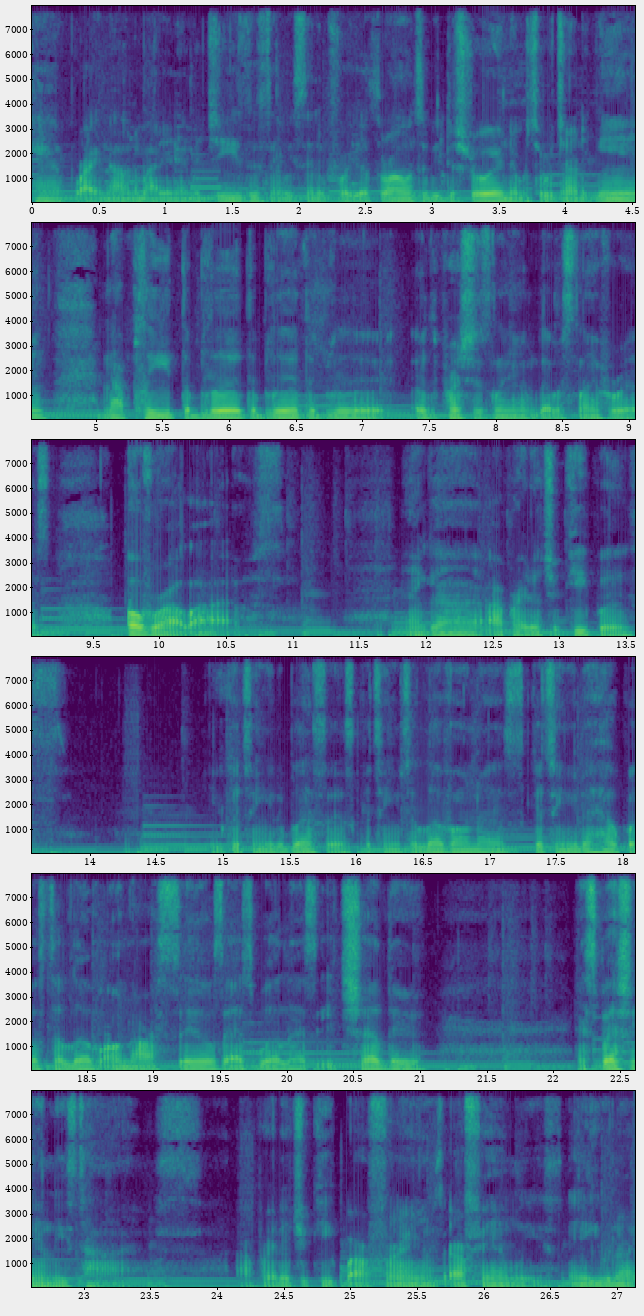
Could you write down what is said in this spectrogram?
camp right now in the mighty name of Jesus. And we send it before your throne to be destroyed, never to return again. And I plead the blood, the blood, the blood of the precious lamb that was slain for us over our lives. And God, I pray that you keep us. You continue to bless us, continue to love on us, continue to help us to love on ourselves as well as each other, especially in these times. I pray that you keep our friends, our families, and even our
